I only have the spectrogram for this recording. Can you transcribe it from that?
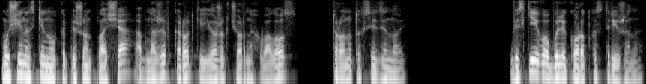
Мужчина скинул капюшон плаща, обнажив короткий ежик черных волос, тронутых сединой. Виски его были коротко стрижены.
